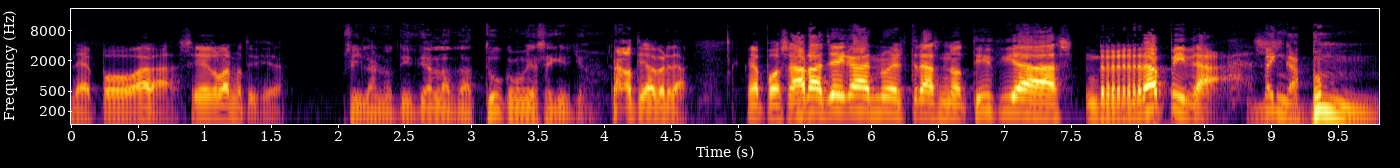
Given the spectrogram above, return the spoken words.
Pues ahora, sigue con las noticias. Sí, las noticias las das tú, ¿cómo voy a seguir yo? No, tío, es verdad. Pues ahora llegan nuestras noticias rápidas. Venga, ¡pum!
